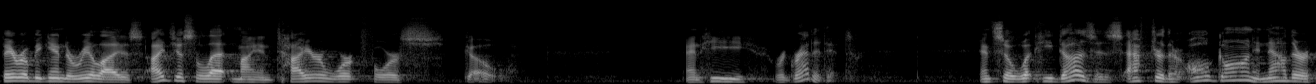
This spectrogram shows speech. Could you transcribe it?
Pharaoh began to realize, I just let my entire workforce go. And he regretted it. And so, what he does is, after they're all gone and now they're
